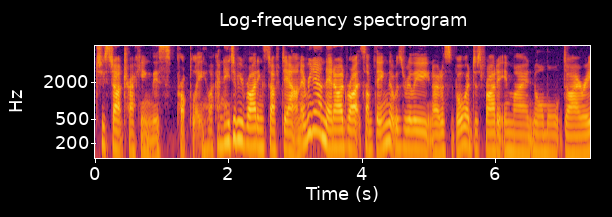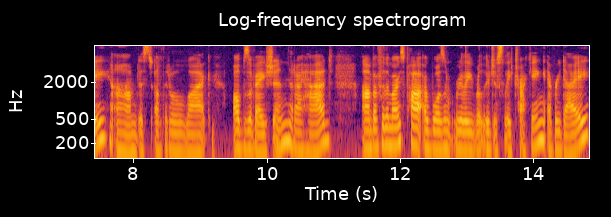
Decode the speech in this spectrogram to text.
to start tracking this properly. Like, I need to be writing stuff down. Every now and then, I'd write something that was really noticeable. I'd just write it in my normal diary, um, just a little like observation that I had. Um, but for the most part, I wasn't really religiously tracking every day.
